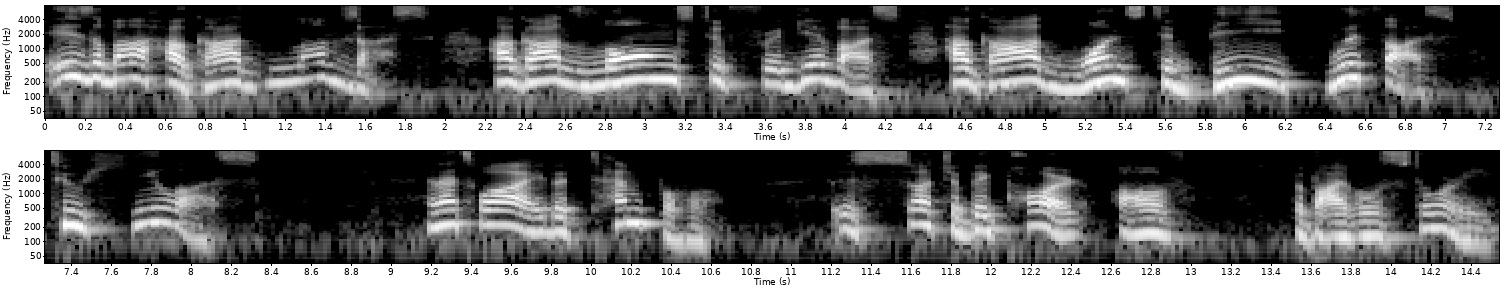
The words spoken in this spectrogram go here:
is about how God loves us, how God longs to forgive us, how God wants to be with us, to heal us. And that's why the temple is such a big part of the Bible's story.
